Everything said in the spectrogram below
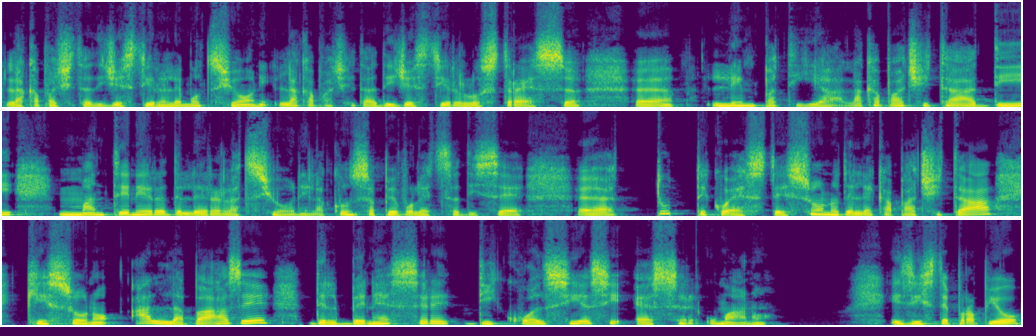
la capacità di gestire le emozioni, la capacità di gestire lo stress, eh, l'empatia, la capacità di mantenere delle relazioni, la consapevolezza di sé, eh, Tutte queste sono delle capacità che sono alla base del benessere di qualsiasi essere umano. Esiste proprio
